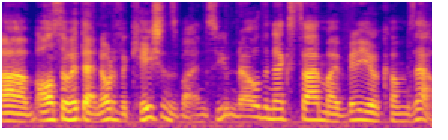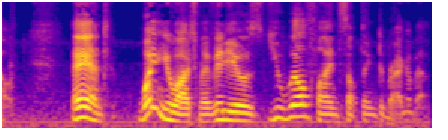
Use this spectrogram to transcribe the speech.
Um, also, hit that notifications button so you know the next time my video comes out. And when you watch my videos, you will find something to brag about.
